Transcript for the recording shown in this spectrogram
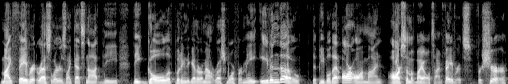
my favorite wrestlers, like that's not the the goal of putting together a Mount Rushmore for me, even though the people that are on mine are some of my all-time favorites for sure.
